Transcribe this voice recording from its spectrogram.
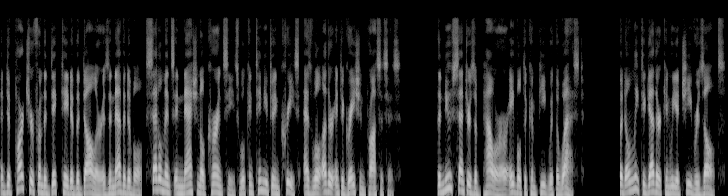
A departure from the dictate of the dollar is inevitable, settlements in national currencies will continue to increase, as will other integration processes. The new centers of power are able to compete with the West. But only together can we achieve results.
